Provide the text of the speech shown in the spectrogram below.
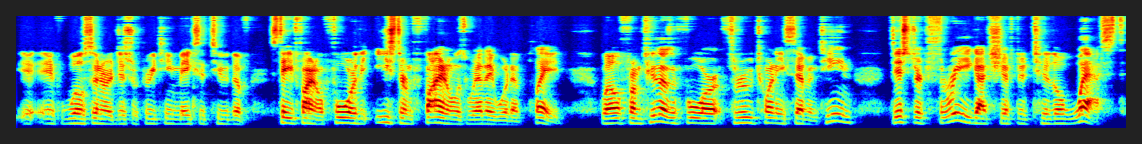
if Wilson or a District 3 team makes it to the state final four, the eastern final is where they would have played. Well, from 2004 through 2017, District 3 got shifted to the west,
